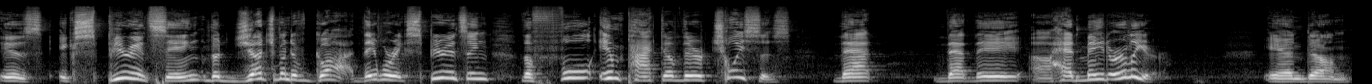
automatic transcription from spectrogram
is experiencing the judgment of God. They were experiencing the full impact of their choices that, that they uh, had made earlier. And um,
